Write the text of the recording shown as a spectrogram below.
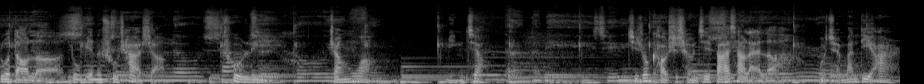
落到了路边的树杈上，矗立、张望、鸣叫。期中考试成绩发下来了，我全班第二，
